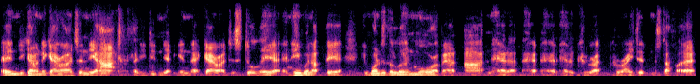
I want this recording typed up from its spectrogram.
and you go in the garage and the art that he did in, in that garage is still there. And he went up there. He wanted to learn more about art and how to how, how to curate, curate it and stuff like that.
